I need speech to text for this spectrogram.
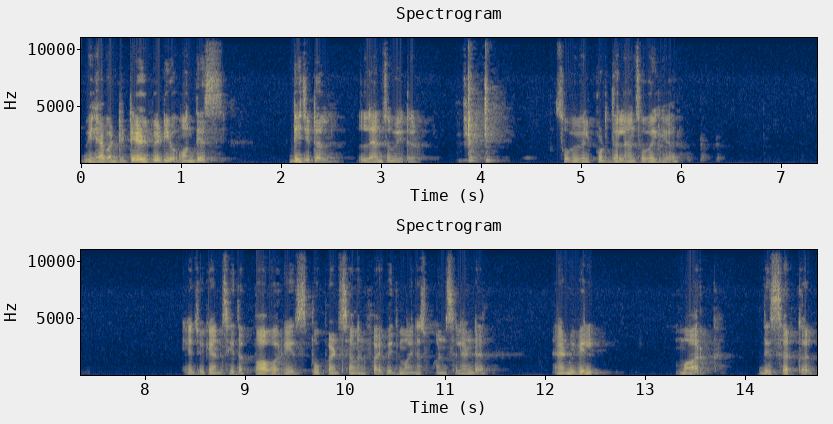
We have a detailed video on this digital lensometer. So we will put the lens over here. As you can see the power is 2.75 with minus 1 cylinder. And we will mark this circle.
